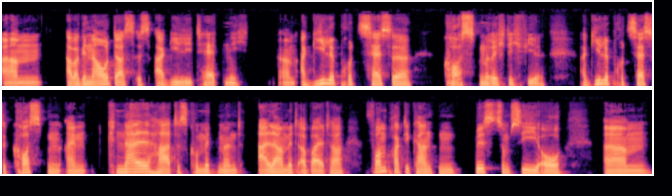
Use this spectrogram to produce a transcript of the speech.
Ähm, aber genau das ist Agilität nicht. Ähm, agile Prozesse kosten richtig viel. Agile Prozesse kosten ein knallhartes Commitment aller Mitarbeiter, vom Praktikanten bis zum CEO, ähm,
